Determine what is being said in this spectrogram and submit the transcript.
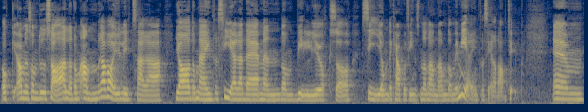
och ja men som du sa, alla de andra var ju lite så här. ja de är intresserade men de vill ju också se om det kanske finns någon annan de är mer intresserade av typ. Um,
